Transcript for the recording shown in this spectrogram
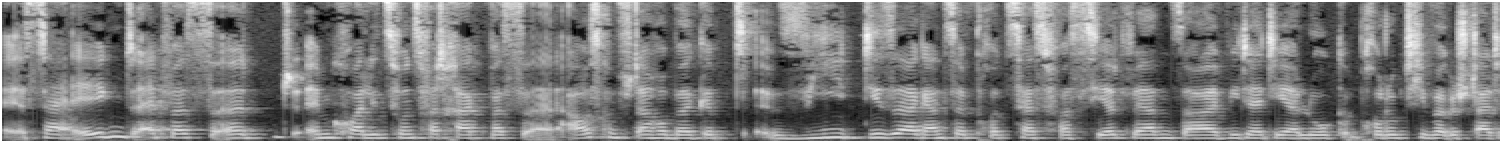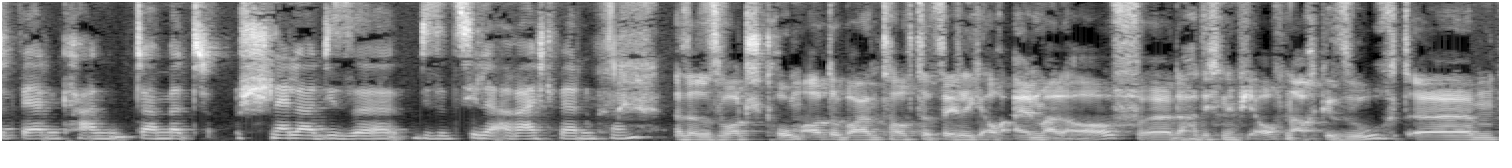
ist da irgendetwas äh, im Koalitionsvertrag, was äh, Auskunft darüber gibt, wie dieser ganze Prozess forciert werden soll, wie der Dialog produktiver gestaltet werden kann, damit schneller diese, diese Ziele erreicht werden können? Also das Wort Stromautobahn taucht tatsächlich auch einmal auf. Äh, da hatte ich nämlich auch nachgesucht. Ähm,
